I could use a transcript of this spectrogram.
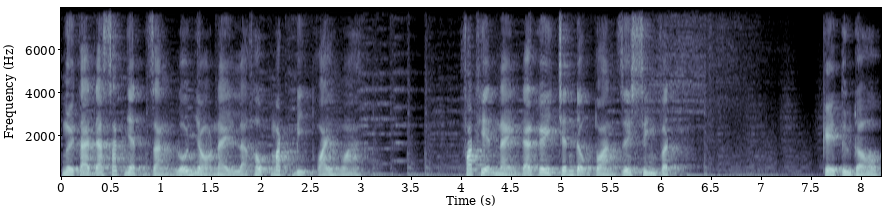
người ta đã xác nhận rằng lỗ nhỏ này là hốc mắt bị thoái hóa. Phát hiện này đã gây chấn động toàn giới sinh vật. Kể từ đó,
